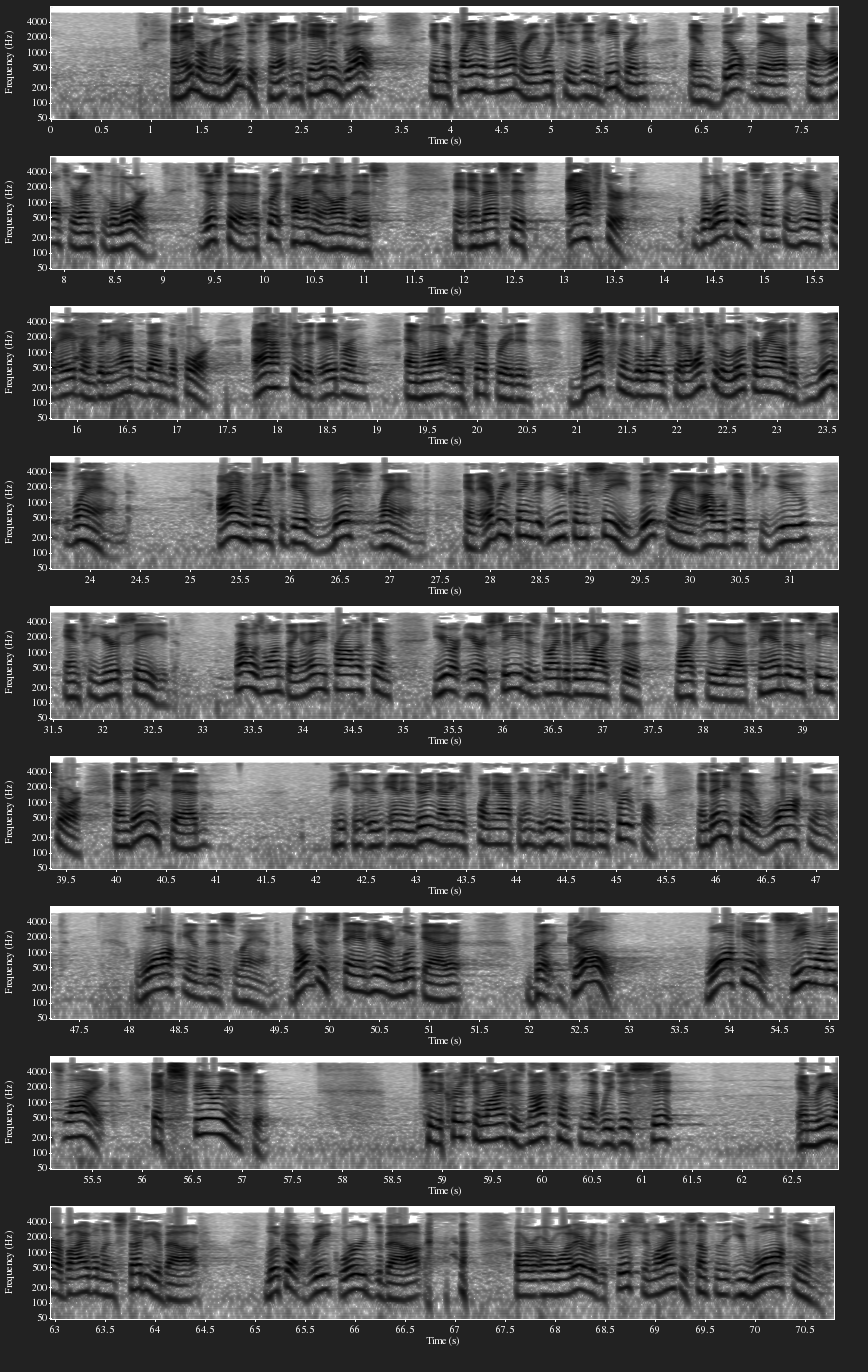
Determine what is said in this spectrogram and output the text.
And Abram removed his tent and came and dwelt in the plain of Mamre, which is in Hebron, and built there an altar unto the Lord. Just a, a quick comment on this. And that's this after. The Lord did something here for Abram that he hadn't done before. After that Abram and Lot were separated, that's when the Lord said, I want you to look around at this land. I am going to give this land and everything that you can see, this land I will give to you and to your seed. That was one thing. And then he promised him, your your seed is going to be like the like the uh, sand of the seashore. And then he said, he, and in doing that, he was pointing out to him that he was going to be fruitful. And then he said, walk in it. Walk in this land. Don't just stand here and look at it, but go. Walk in it. See what it's like. Experience it. See, the Christian life is not something that we just sit and read our Bible and study about, look up Greek words about, or or whatever. The Christian life is something that you walk in it.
